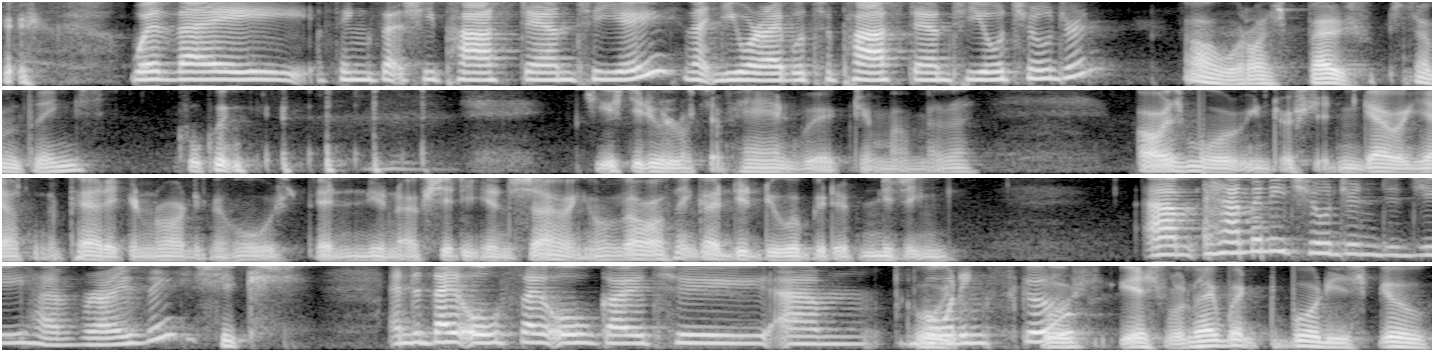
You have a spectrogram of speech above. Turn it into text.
were they things that she passed down to you that you were able to pass down to your children? Oh, well, I suppose some things, cooking. She used to do lots of handwork to my mother. I was more interested in going out in the paddock and riding the horse than, you know, sitting and sewing, although I think I did do a bit of knitting. Um, how many children did you have, Rosie? Six. And did they also all go to um, boarding school? Well, yes, well, they went to boarding school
